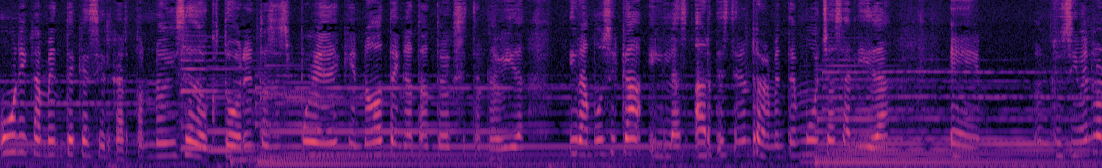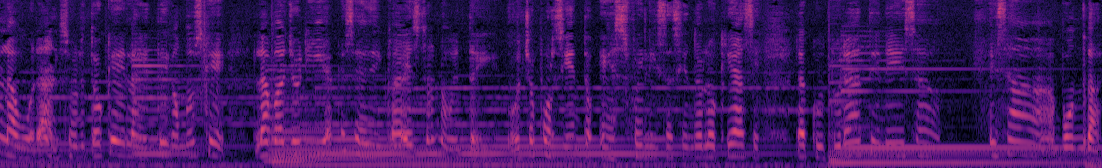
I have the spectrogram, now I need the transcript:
únicamente que si el cartón no dice doctor, entonces puede que no tenga tanto éxito en la vida. Y la música y las artes tienen realmente mucha salida, eh, inclusive en lo laboral, sobre todo que la gente, digamos que la mayoría que se dedica a esto, el 98%, es feliz haciendo lo que hace. La cultura tiene esa, esa bondad.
